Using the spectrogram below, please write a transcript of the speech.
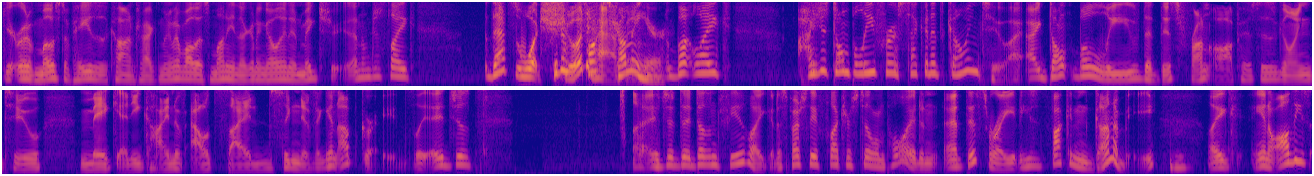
get rid of most of Hayes' contract and they're going to have all this money and they're going to go in and make sure. And I'm just like, that's what Who should the fuck's happen. coming here? But like, I just don't believe for a second it's going to. I, I don't believe that this front office is going to make any kind of outside significant upgrades. It just. Uh, It just it doesn't feel like it, especially if Fletcher's still employed. And at this rate, he's fucking gonna be. Like you know, all these.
